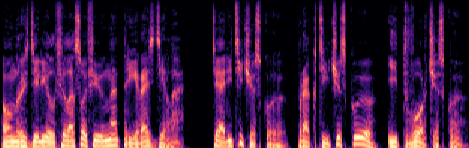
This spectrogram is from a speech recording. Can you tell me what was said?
Он разделил философию на три раздела – теоретическую, практическую и творческую.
